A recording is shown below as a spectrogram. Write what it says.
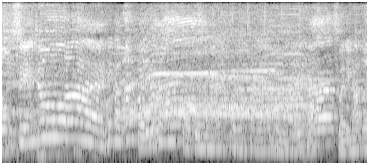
ส่งเสียงด้วย ให้กับเอิร์ธขอบคุณครัขอบคุณครับขอบคุณครับสวัสดีครับเอิร์ธ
